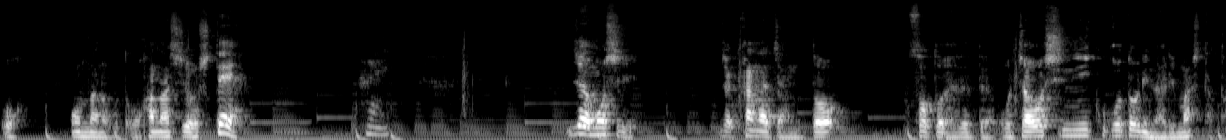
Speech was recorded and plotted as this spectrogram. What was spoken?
お女の子とお話をして、はい。じゃあもし、じゃあ、かなちゃんと外へ出てお茶をしに行くことになりましたと。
